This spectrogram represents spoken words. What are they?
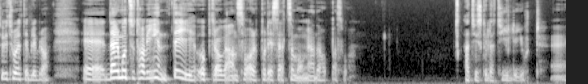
Så vi tror att det blir bra. Eh, däremot så tar vi inte i uppdrag och ansvar på det sätt som många hade hoppats på. Att vi skulle ha tydliggjort eh,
